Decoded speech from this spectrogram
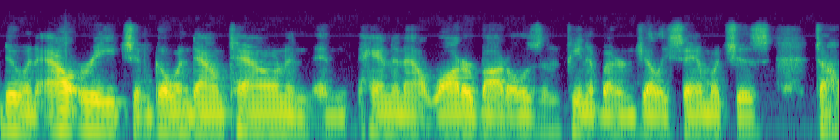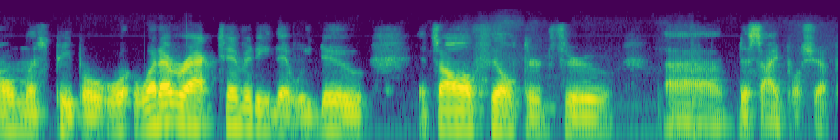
doing outreach and going downtown and, and handing out water bottles and peanut butter and jelly sandwiches to homeless people. Wh- whatever activity that we do, it's all filtered through uh, discipleship.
